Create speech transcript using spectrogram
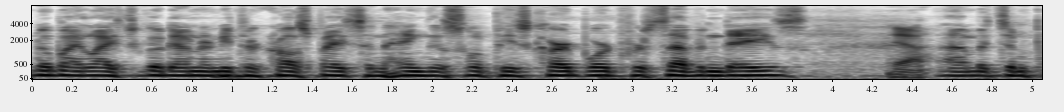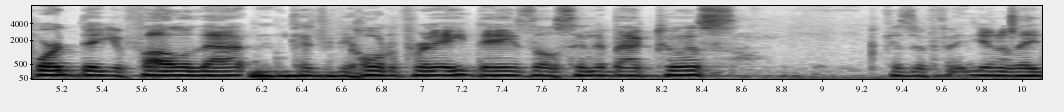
Nobody likes to go down underneath their crawl space and hang this little piece of cardboard for seven days. Yeah. Um, it's important that you follow that because if you hold it for eight days, they'll send it back to us. Because if you know they,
